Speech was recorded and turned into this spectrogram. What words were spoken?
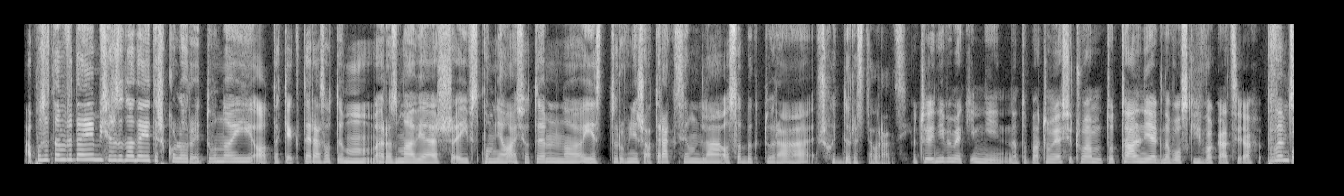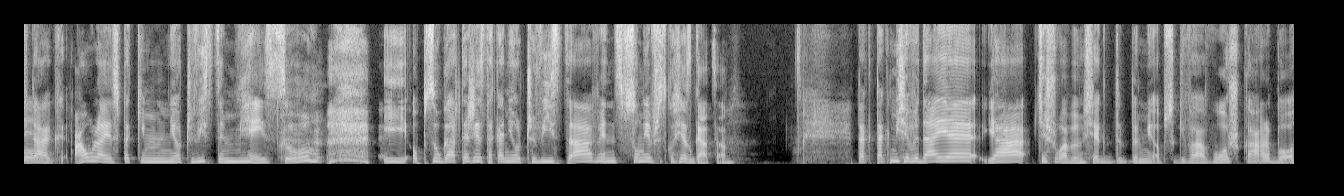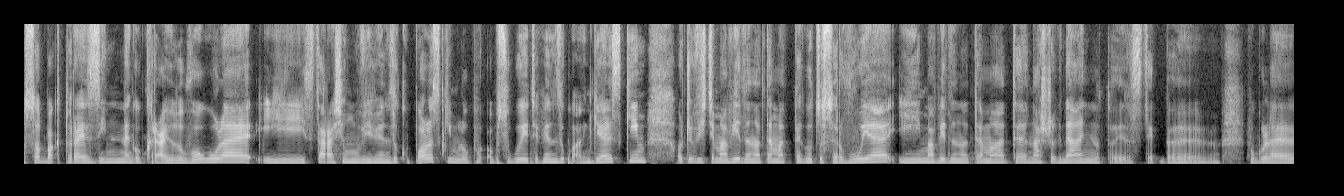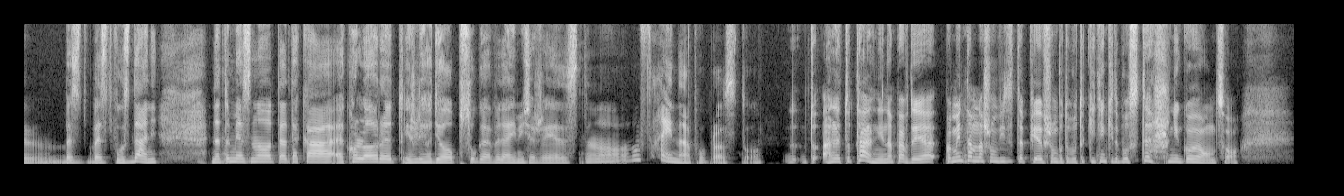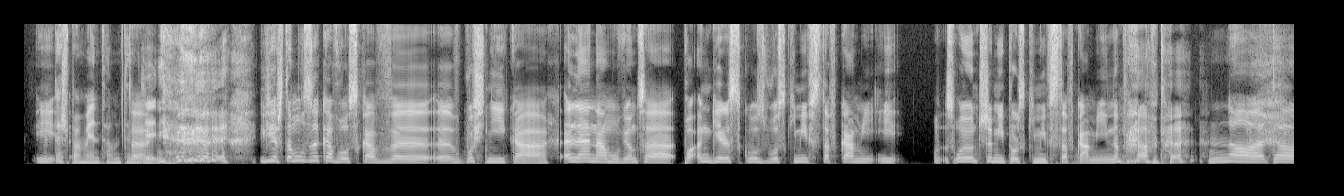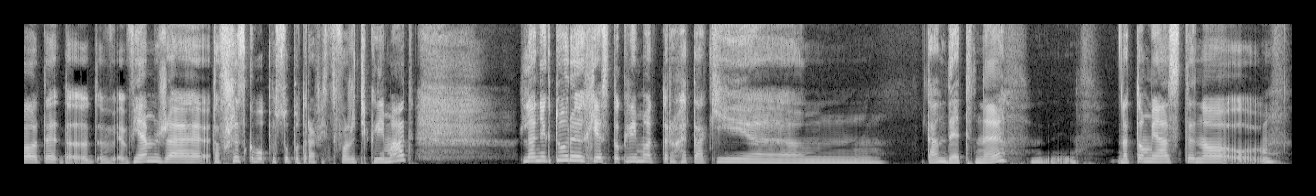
A poza tym wydaje mi się, że to nadaje też kolorytu. No i o, tak jak teraz o tym rozmawiasz i wspomniałaś o tym, no jest również atrakcją dla osoby, która przychodzi do restauracji. Znaczy ja nie wiem, jak inni na to patrzą. Ja się czułam totalnie jak na włoskich wakacjach. Powiem ci tak, aula jest w takim nieoczywistym miejscu i obsługa też jest taka nieoczywista, więc w sumie wszystko się zgadza. Tak, tak mi się wydaje. Ja cieszyłabym się, gdyby mnie obsługiwała Włoszka albo osoba, która jest z innego kraju w ogóle i stara się mówić w języku polskim lub obsługuje cię w języku angielskim. Oczywiście ma wiedzę na temat tego, co serwuje i ma wiedzę na temat naszych dań. No to jest jakby w ogóle bez, bez dwóch zdań. Natomiast no, ta taka koloryt, jeżeli chodzi o obsługę, wydaje mi się, że jest no, no fajna po prostu. To, ale totalnie, naprawdę. Ja pamiętam naszą wizytę pierwszą, bo to był taki dzień, kiedy było strasznie gorąco. I, ja też pamiętam ten tak. dzień. I wiesz, ta muzyka włoska w, w głośnikach, Elena mówiąca po angielsku z włoskimi wstawkami i z łączymi polskimi wstawkami, naprawdę. No, to, to, to, wiem, że to wszystko po prostu potrafi stworzyć klimat. Dla niektórych jest to klimat trochę taki um, tandetny. Natomiast no,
